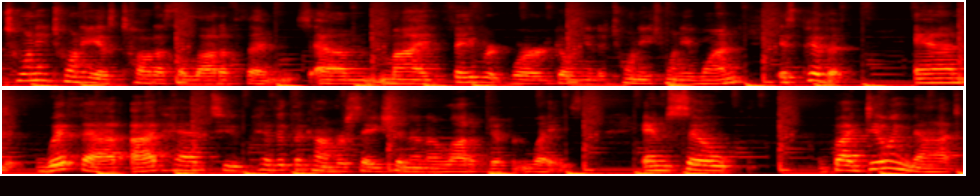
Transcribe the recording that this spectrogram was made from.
2020 has taught us a lot of things. Um, my favorite word going into 2021 is pivot. And with that, I've had to pivot the conversation in a lot of different ways. And so by doing that,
